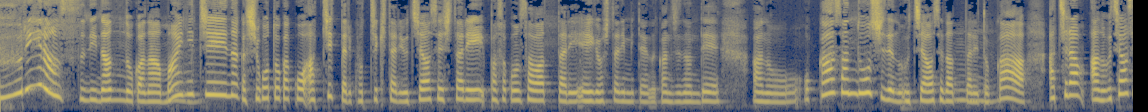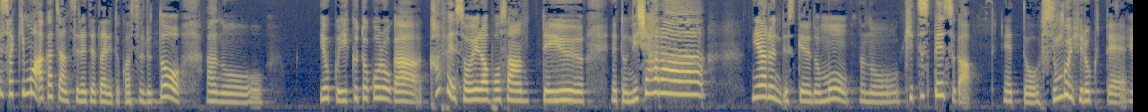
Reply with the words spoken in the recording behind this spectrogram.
リーランスになるのかな毎日なんか仕事がこうあっち行ったりこっち来たり打ち合わせしたりパソコン触ったり営業したりみたいな感じなんで、あの、お母さん同士での打ち合わせだったりとか、あちら、あの、打ち合わせ先も赤ちゃん連れてたりとかすると、あの、よく行くところが、カフェソイラボさんっていう、えっと、西原にあるんですけれども、あの、キッズスペースが、えっと、すんごい広くて。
